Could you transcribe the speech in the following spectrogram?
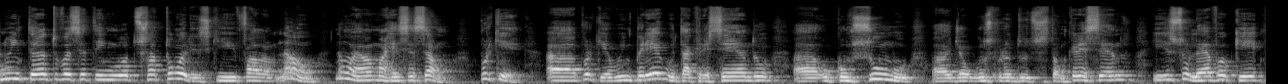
no entanto, você tem outros fatores que falam: não, não é uma recessão. Por quê? Ah, porque o emprego está crescendo, ah, o consumo ah, de alguns produtos estão crescendo e isso leva o que?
